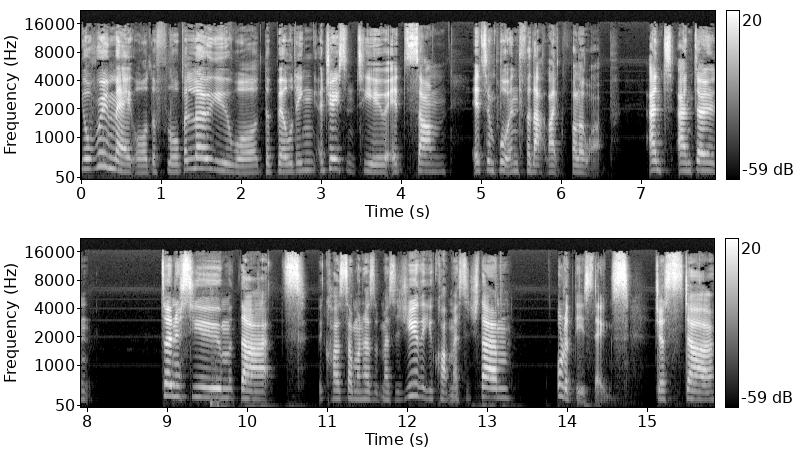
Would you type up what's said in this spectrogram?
your roommate or the floor below you or the building adjacent to you it's um it's important for that like follow up and and don't don't assume that because someone hasn't messaged you that you can't message them all of these things just uh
